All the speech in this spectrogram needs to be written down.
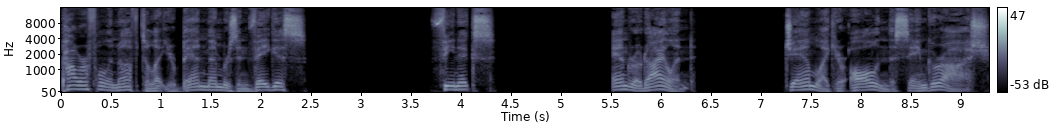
Powerful enough to let your band members in Vegas, Phoenix, and Rhode Island jam like you're all in the same garage.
